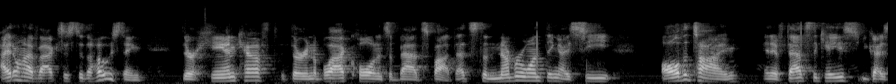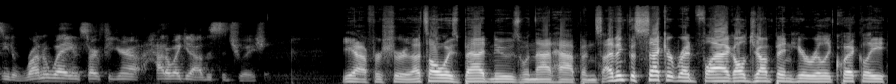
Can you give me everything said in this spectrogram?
I don't have access to the hosting. They're handcuffed, they're in a black hole, and it's a bad spot. That's the number one thing I see all the time. And if that's the case, you guys need to run away and start figuring out how do I get out of this situation. Yeah, for sure. That's always bad news when that happens. I think the second red flag, I'll jump in here really quickly,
